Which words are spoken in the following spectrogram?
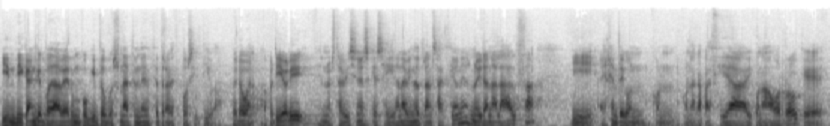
indican que puede haber un poquito pues, una tendencia otra vez positiva. Pero bueno, a priori en nuestra visión es que seguirán habiendo transacciones, no irán a la alza y hay gente con, con- con la capacidad y con ahorro que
